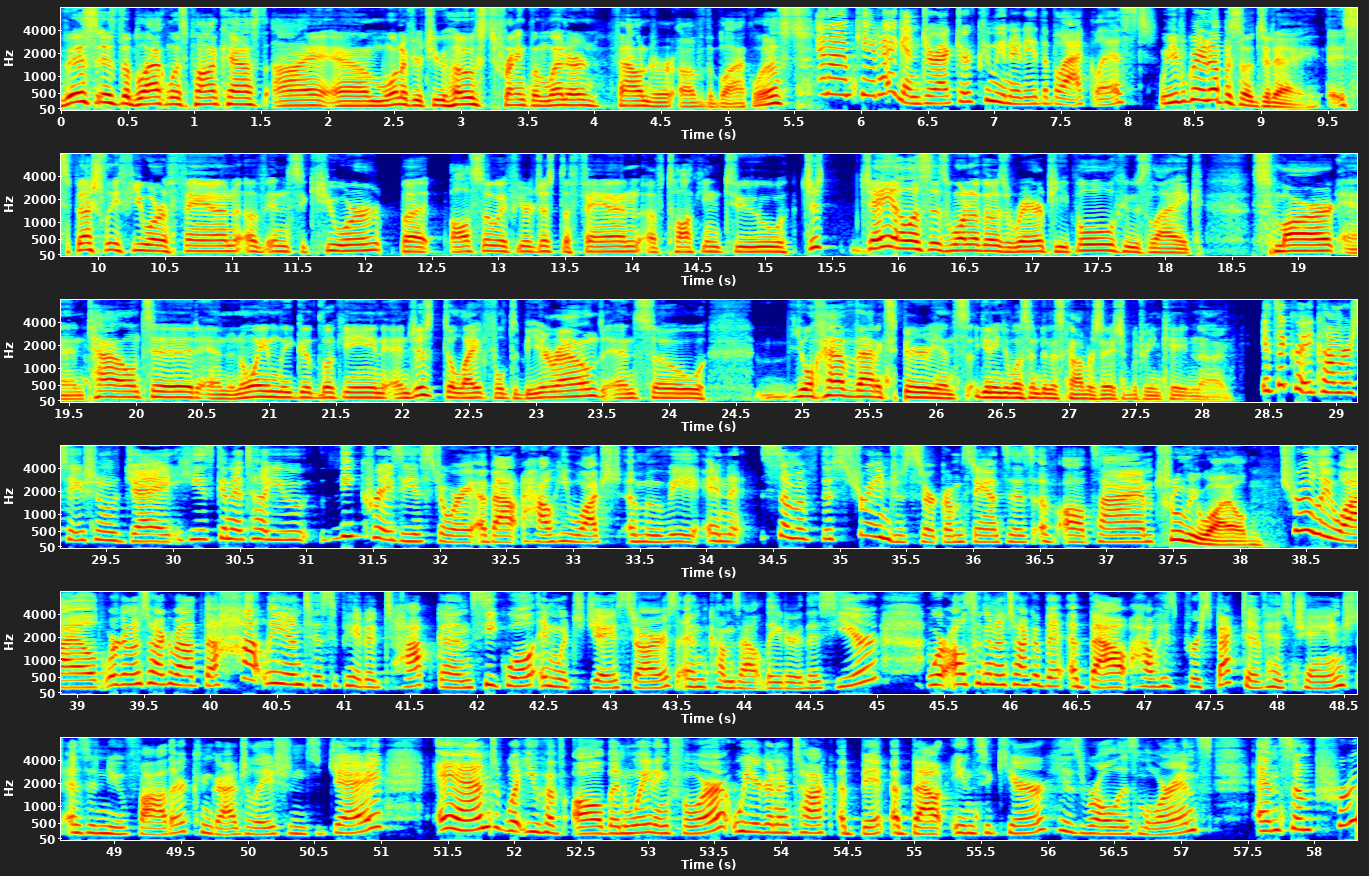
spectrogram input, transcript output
This is the Blacklist Podcast. I am one of your two hosts, Franklin Leonard, founder of the Blacklist. And I'm Kate Hagen, director of community at The Blacklist. We have a great episode today, especially if you are a fan of Insecure, but also if you're just a fan of talking to just Jay Ellis is one of those rare people who's like smart and talented and annoyingly good looking and just delightful to be around. And so you'll have that experience getting to listen to this conversation between Kate and I. It's a great conversation with Jay. He's going to tell you the craziest story about how he watched a movie in some of the strangest circumstances of all time. Truly wild. Truly wild. We're going to talk about the hotly anticipated Top Gun sequel, in which Jay stars and comes out later this year. We're also going to talk a bit about how his perspective has changed as a new father. Congratulations, Jay. And what you have all been waiting for, we are going to talk a bit about Insecure, his role as Lawrence, and some pretty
